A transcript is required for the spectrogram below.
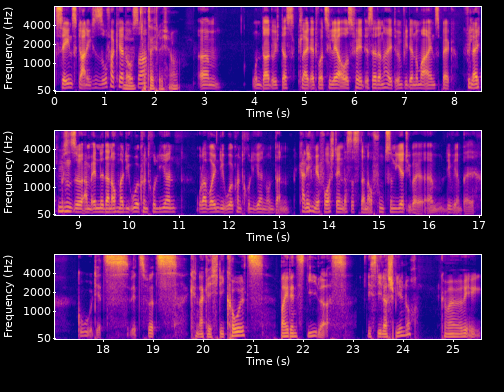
Saints gar nicht so verkehrt Mhm, aussah. Tatsächlich, ja. Ähm, und dadurch, dass Clyde Edwards Hilaire ausfällt, ist er dann halt irgendwie der Nummer 1 Back. Vielleicht müssen sie am Ende dann auch mal die Uhr kontrollieren oder wollen die Uhr kontrollieren und dann kann ich mir vorstellen, dass es dann auch funktioniert über ähm, Livian Bell. Gut, jetzt, jetzt wird's knackig. Die Colts bei den Steelers. Die Steelers spielen noch. Können wir re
